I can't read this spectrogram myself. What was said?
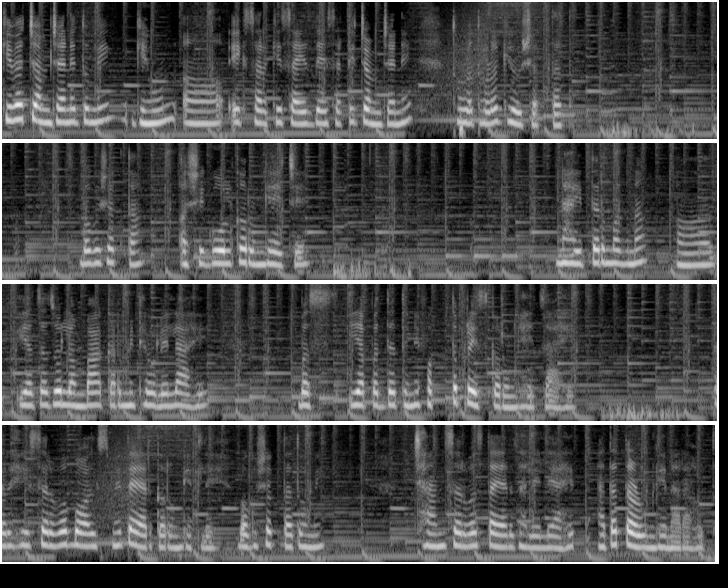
किंवा चमच्याने तुम्ही घेऊन एकसारखी साईज द्यायसाठी चमच्याने थोडं थोडं घेऊ शकतात. बघू शकता. असे गोल करून घ्यायचे. नाहीतर मग ना याचा जो लंबा आकार मी ठेवलेला आहे बस या पद्धतीने फक्त प्रेस करून घ्यायचं आहे. तर हे सर्व बॉल्स मी तयार करून घेतले. बघू शकता तुम्ही. छान सर्वच तयार झालेले आहेत. आता तळून घेणार आहोत.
